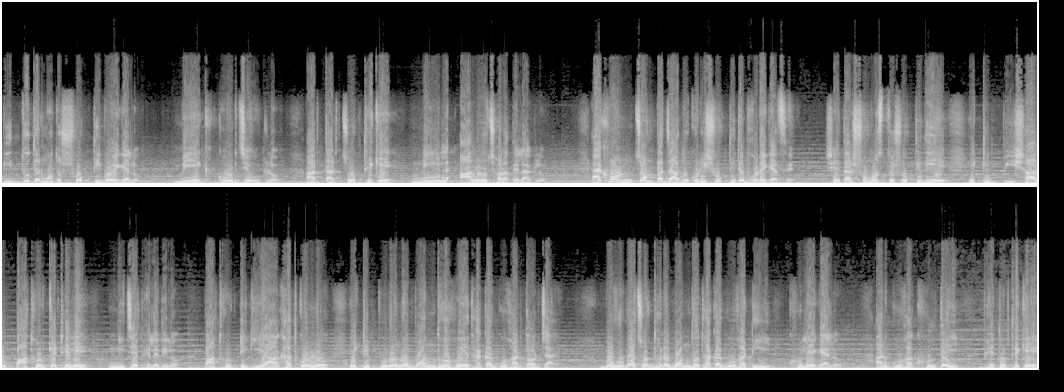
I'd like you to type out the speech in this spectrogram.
বিদ্যুতের মতো শক্তি বয়ে গেল। মেঘ গর্জে উঠল আর তার চোখ থেকে নীল আলো ছড়াতে লাগল। এখন চম্পা জাদুকরি শক্তিতে ভরে গেছে। সে তার সমস্ত শক্তি দিয়ে একটি বিশাল পাথরকে ঠেলে নিচে ফেলে দিল। পাথরটি গিয়ে আঘাত করল একটি পুরনো বন্ধ হয়ে থাকা গুহার দরজায়। বহু বছর ধরে বন্ধ থাকা গুহাটি খুলে গেল। আর গুহা খুলতেই ভেতর থেকে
